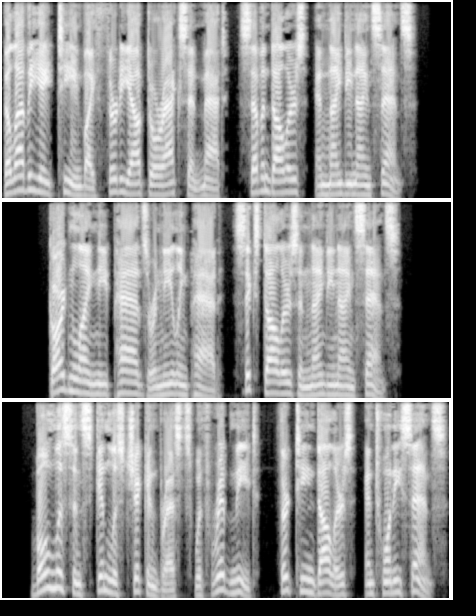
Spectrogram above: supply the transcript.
Belavi 18 by 30 outdoor accent mat, $7.99. Gardenline knee pads or kneeling pad, $6.99. Boneless and skinless chicken breasts with rib meat, $13.20.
